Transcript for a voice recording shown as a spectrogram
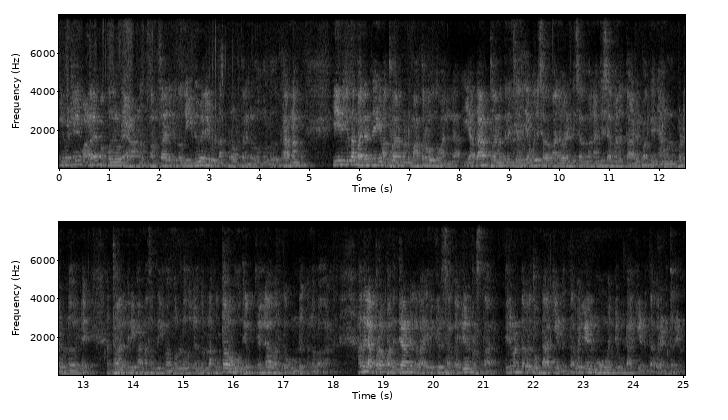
ഒരുപക്ഷെ വളരെ പക്വതയോടെയാണ് സംസാരിക്കുന്നത് ഇതുവരെയുള്ള പ്രവർത്തനങ്ങൾ എന്നുള്ളത്. കാരണം ഈ ഇരിക്കുന്ന പലരുടെയും അധ്വാനം കൊണ്ട് മാത്രമൊന്നുമല്ല ഈ അതാ അധ്വാനത്തിന് ചെറിയ ഒരു ശതമാനമോ രണ്ട് ശതമാനം അഞ്ച് ശതമാനം താഴെ പങ്ക് ഞാൻ ഉൾപ്പെടെ ഉള്ളവരുടെ അധ്വാനത്തിന് ഈ ഭരണസമിതിയിൽ വന്നുള്ളത് എന്നുള്ള ഉത്തമ ബോധ്യം എല്ലാവർക്കും ഉണ്ട് അതിലപ്പുറം പതിറ്റാണ്ടുകളായി വലിയൊരു വലിയൊരു പ്രസ്ഥാനം. തിരുവനന്തപുരത്ത് ഉണ്ടാക്കിയെടുത്ത വലിയൊരു മൂവ്മെന്റ് ഉണ്ടാക്കിയെടുത്ത ഒരു അടിത്തറയുണ്ട്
